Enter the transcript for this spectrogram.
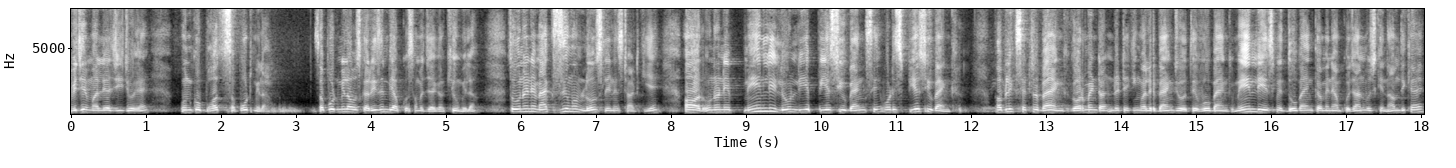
विजय माल्या जी जो है, उनको बहुत सपोर्ट मिला। सपोर्ट मिला, उसका रीजन भी आपको समझ जाएगा क्यों मिला। तो उन्होंने मैक्सिमम लोन्स लेने स्टार्ट किए और उन्होंने मेनली लोन लिए पीएसयू बैंक से। What is PSU bank public sector bank government undertaking वाले बैंक जो होते हैं, वो बैंक मेनली इसमें दो बैंक का मैंने आपको जानबूझ के नाम दिखा है।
